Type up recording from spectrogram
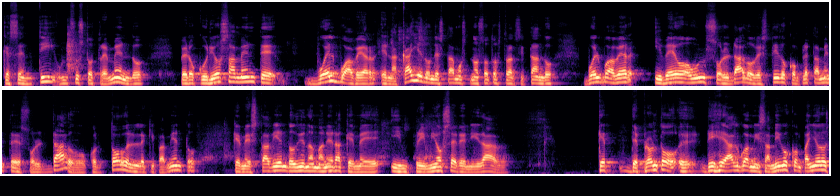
que sentí, un susto tremendo, pero curiosamente vuelvo a ver en la calle donde estamos nosotros transitando, vuelvo a ver y veo a un soldado vestido completamente de soldado, con todo el equipamiento, que me está viendo de una manera que me imprimió serenidad. Que de pronto eh, dije algo a mis amigos, compañeros,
